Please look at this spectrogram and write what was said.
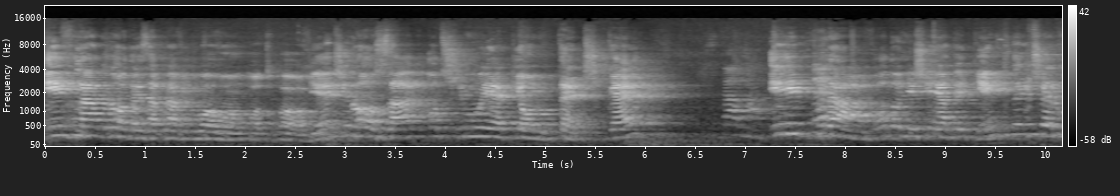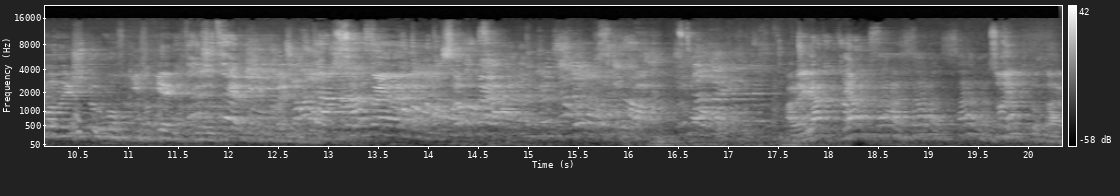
I w nagrodę za prawidłową odpowiedź Rosak otrzymuje piąteczkę i prawo do niesienia tej pięknej czerwonej szturmówki w pięknym pierwszym rzędzie. Ale jak, jak, zaraz, zaraz, zaraz, Co? jak to tak?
